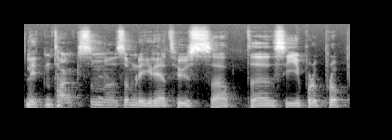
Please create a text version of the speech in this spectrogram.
Liten tank som, som ligger i et hus at uh, sier plopp, plopp.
